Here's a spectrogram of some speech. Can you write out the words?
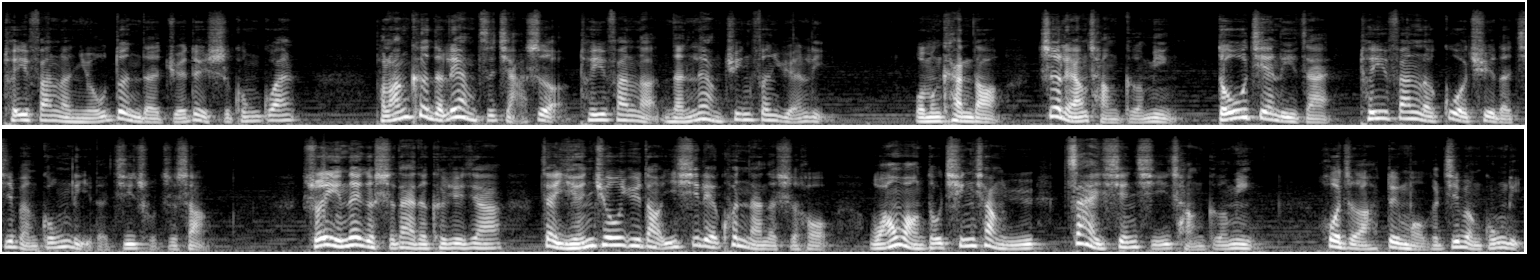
推翻了牛顿的绝对时空观，普朗克的量子假设推翻了能量均分原理。我们看到这两场革命都建立在推翻了过去的基本公理的基础之上，所以那个时代的科学家在研究遇到一系列困难的时候，往往都倾向于再掀起一场革命，或者对某个基本公理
